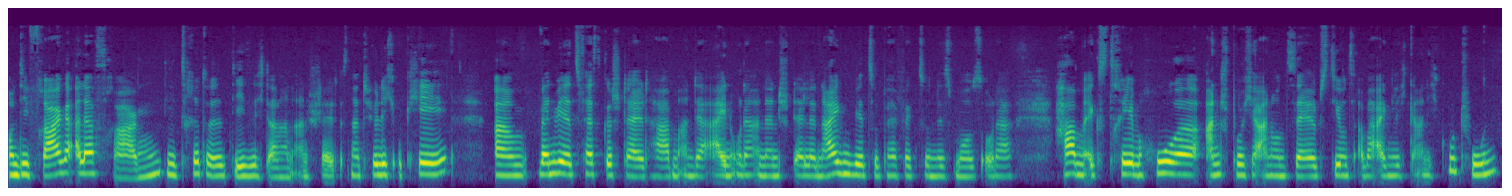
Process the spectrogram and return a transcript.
Und die Frage aller Fragen, die dritte, die sich daran anstellt, ist natürlich, okay, ähm, wenn wir jetzt festgestellt haben, an der einen oder anderen Stelle neigen wir zu Perfektionismus oder haben extrem hohe Ansprüche an uns selbst, die uns aber eigentlich gar nicht gut tun,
